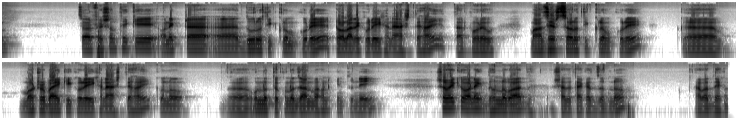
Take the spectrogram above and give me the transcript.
চরফ্যাশন থেকে অনেকটা দূর অতিক্রম করে ট্রলারে করে এখানে আসতে হয়, তারপরেও মাঝের চর অতিক্রম করে মোটর বাইকে করে এখানে আসতে হয়। কোনো উন্নত কোনো যানবাহন কিন্তু নেই। সবাইকে অনেক ধন্যবাদ সাথে থাকার জন্য। আবার দেখা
